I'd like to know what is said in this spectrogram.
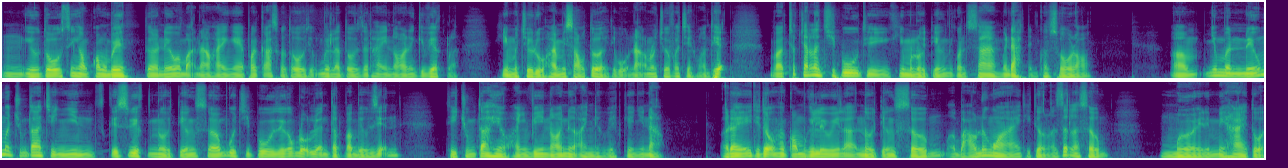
ừ, yếu tố sinh học qua một bên. Tức là nếu mà bạn nào hay nghe podcast của tôi thì cũng biết là tôi rất hay nói đến cái việc là khi mà chưa đủ 26 tuổi thì bộ não nó chưa phát triển hoàn thiện. Và chắc chắn là Chipu thì khi mà nổi tiếng thì còn xa mới đạt đến con số đó. Um, nhưng mà nếu mà chúng ta chỉ nhìn cái việc nổi tiếng sớm của Chipu dưới góc độ luyện tập và biểu diễn thì chúng ta hiểu hành vi nói nửa Anh nửa Việt kia như nào. Ở đây thì tôi cũng phải có một cái lưu ý là nổi tiếng sớm ở báo nước ngoài thì thường là rất là sớm. 10 đến 12 tuổi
